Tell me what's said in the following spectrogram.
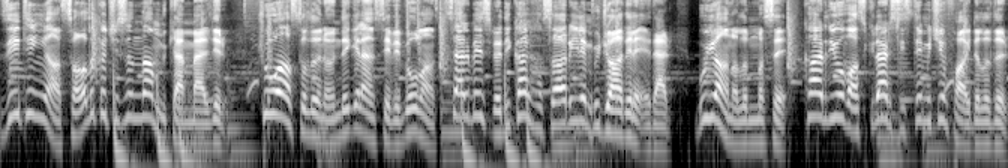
Zeytinyağı sağlık açısından mükemmeldir. Çoğu hastalığın önde gelen sebebi olan serbest radikal hasarı ile mücadele eder. Bu yağın alınması kardiyovasküler sistem için faydalıdır.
